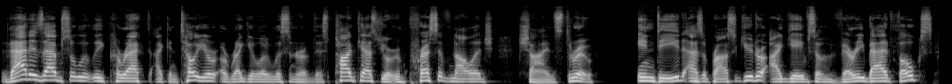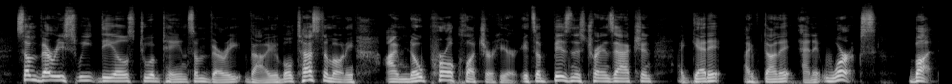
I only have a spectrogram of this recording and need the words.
That is absolutely correct. I can tell you're a regular listener of this podcast. Your impressive knowledge shines through. Indeed, as a prosecutor, I gave some very bad folks some very sweet deals to obtain some very valuable testimony. I'm no pearl clutcher here. It's a business transaction. I get it. I've done it and it works. But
